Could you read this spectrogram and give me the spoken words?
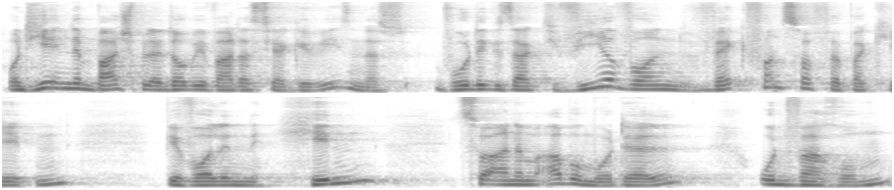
Und hier in dem Beispiel Adobe war das ja gewesen. Das wurde gesagt, wir wollen weg von Softwarepaketen, wir wollen hin zu einem Abo-Modell. Und warum?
